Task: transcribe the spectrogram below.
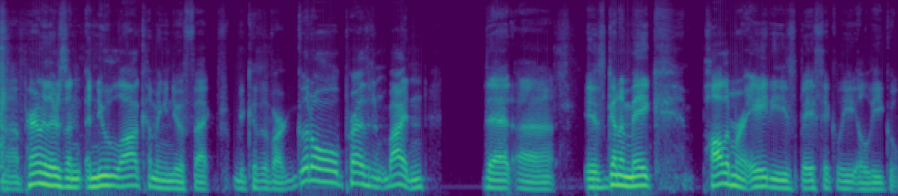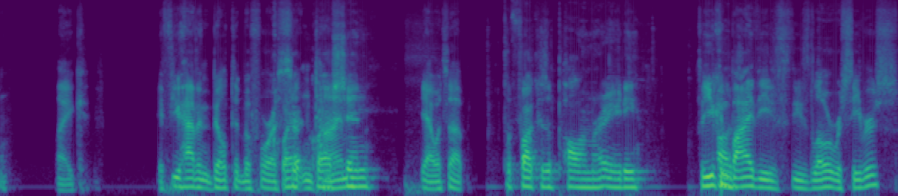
apparently there's a, a new law coming into effect because of our good old President Biden that uh is gonna make polymer 80s basically illegal. Like, if you haven't built it before a Que- certain time, question. yeah. What's up? The fuck is a polymer 80? So you can Oh, buy these these lower receivers.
